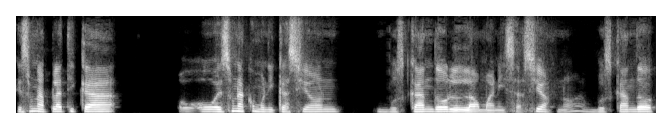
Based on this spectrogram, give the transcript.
es una plática o, es una comunicación buscando la humanización, ¿no? Buscando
